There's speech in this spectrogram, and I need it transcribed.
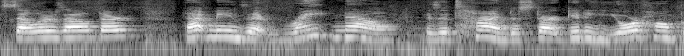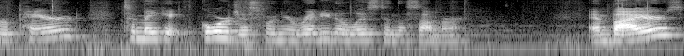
sellers out there? That means that right now is a time to start getting your home prepared to make it gorgeous when you're ready to list in the summer. And buyers,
